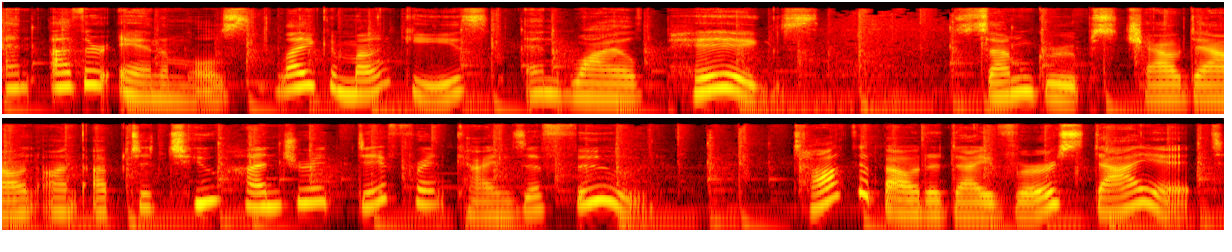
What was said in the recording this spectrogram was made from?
and other animals like monkeys and wild pigs. Some groups chow down on up to 200 different kinds of food. Talk about a diverse diet.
